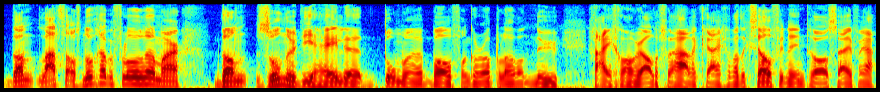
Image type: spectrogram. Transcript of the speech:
Dan laat ze alsnog hebben verloren, maar dan zonder die hele domme bal van Garoppolo. Want nu ga je gewoon weer alle verhalen krijgen. Wat ik zelf in de intro al zei, van ja...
